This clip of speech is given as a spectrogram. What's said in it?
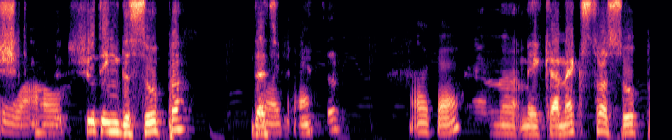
Wow. Shooting the soup that okay. Okay. And uh, make an extra soup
